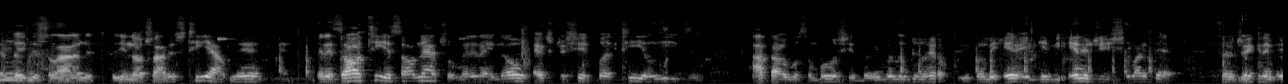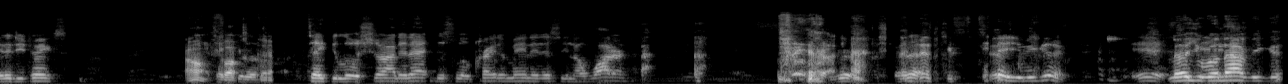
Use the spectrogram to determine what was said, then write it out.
if mm-hmm. they just allow them to, you know, try this tea out, man. And it's all tea, it's all natural, man. It ain't no extra shit but tea and leaves. And I thought it was some bullshit, but it really do help. You feel me? It, it give you energy, shit like that. Instead of drinking them energy drinks, I don't fuck with them. Take your little shot of that, this little Kratom, man, and this, you know, water. Shut up. Yeah, you be good. Yeah. No, you will not be good.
